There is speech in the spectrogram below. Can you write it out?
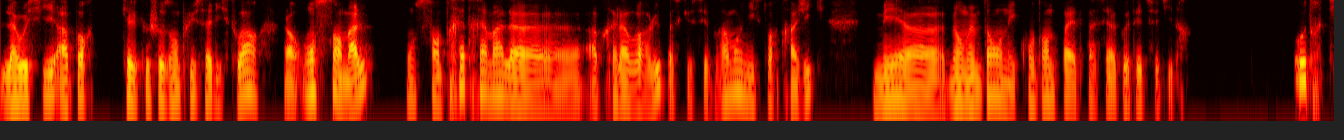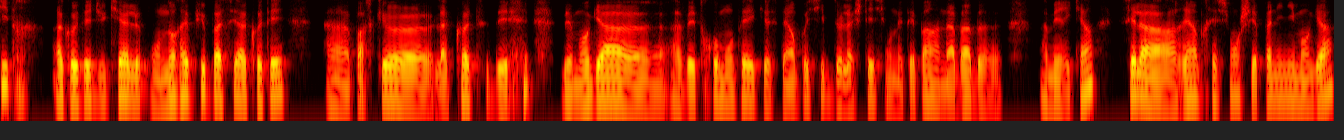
là aussi apportent quelque chose en plus à l'histoire. Alors, on se sent mal. On se sent très, très mal euh, après l'avoir lu parce que c'est vraiment une histoire tragique. Mais, euh, mais en même temps, on est content de ne pas être passé à côté de ce titre. Autre titre à côté duquel on aurait pu passer à côté, parce que la cote des, mangas avait trop monté et que c'était impossible de l'acheter si on n'était pas un nabab américain, c'est la réimpression chez Panini Manga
